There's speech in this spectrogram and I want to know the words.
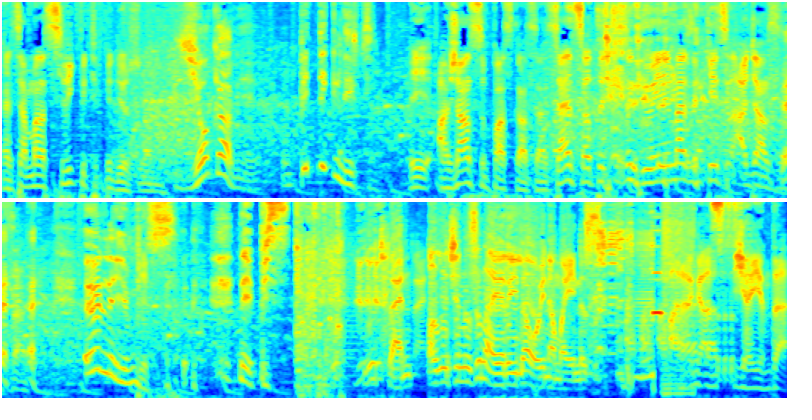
Yani sen bana silik bir tip mi diyorsun ama? Yok abi. Bittik mi diyorsun? E, ajansın Pascal sen. Sen satıcısın güvenilmezsin kesin ajansın sen. Öyleyim. Pis. ne pis. Lütfen alıcınızın ayarıyla oynamayınız. Aragaz yayında.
